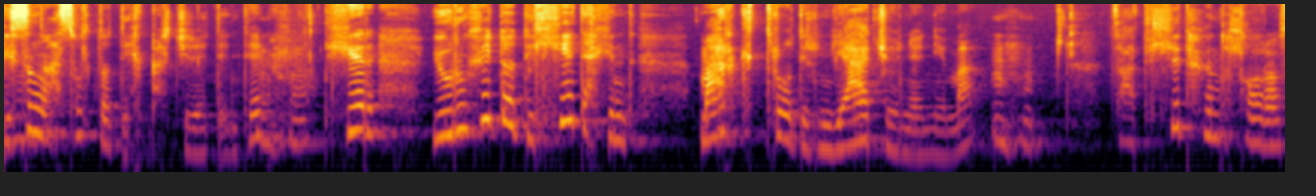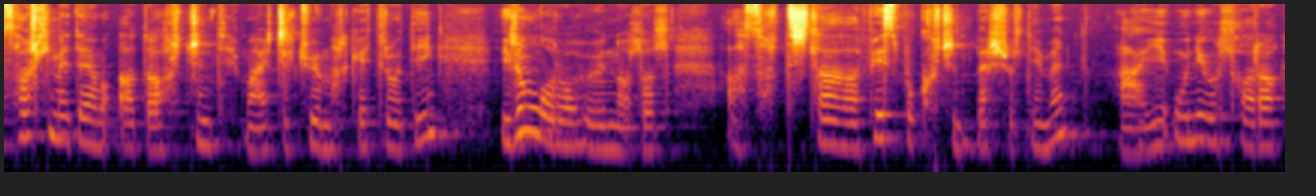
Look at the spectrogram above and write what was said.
гэсэн асуултууд их гарч ирээд байна тийм. Тэгэхээр ерөнхийдөө дэлхийн дахинд маркетрууд ер нь яаж байна юм аа? За дэлхийд дахинд болохоор сошиал медиа одоо орчинд ажиллаж буй маркетеруудын 93% нь бол сурталчилгаагаа Facebook орчинд байршуулт юм байна. А үнийг болохоор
